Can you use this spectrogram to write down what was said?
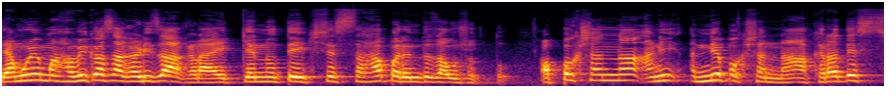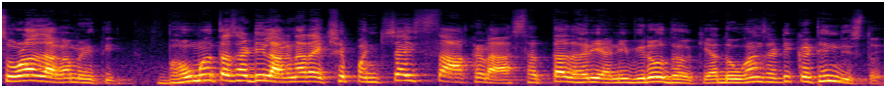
त्यामुळे महाविकास आघाडीचा आकडा एक्क्याण्णव ते एकशे सहा पर्यंत जाऊ शकतो. अपक्षांना आणि अन्य पक्षांना अकरा ते सोळा जागा मिळतील. बहुमतासाठी लागणारा एकशे पंचेचाळीसचा आकडा सत्ताधारी आणि विरोधक या दोघांसाठी कठीण दिसतोय.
